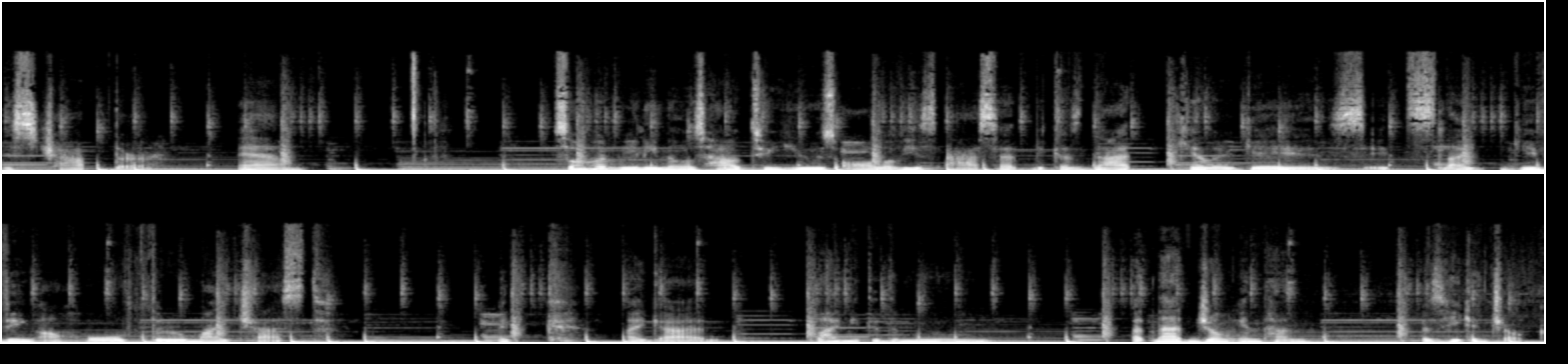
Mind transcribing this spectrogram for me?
this chapter. And Sungha really knows how to use all of his asset because that killer gaze, it's like giving a hole through my chest. Like, my god, fly me to the moon. But not Jung In Heon, because he can choke.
